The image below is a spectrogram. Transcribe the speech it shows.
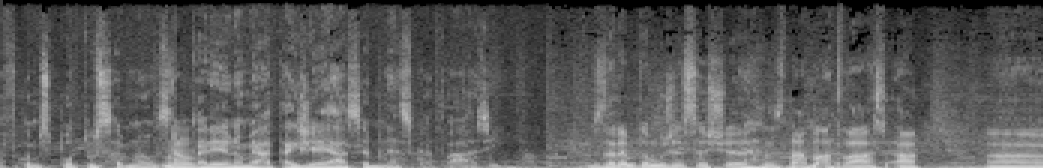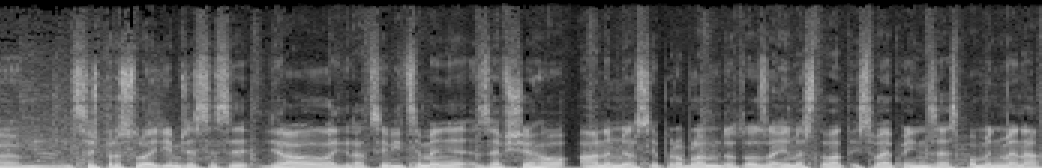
v tom spotu se mnou. Jsem no. tady jenom já, takže já jsem dneska tváří. Vzhledem tomu, že jsi známá tvář a uh, jsi proslulý tím, že jsi si dělal legraci víceméně ze všeho a neměl si problém do toho zainvestovat i svoje peníze, vzpomeňme na uh,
